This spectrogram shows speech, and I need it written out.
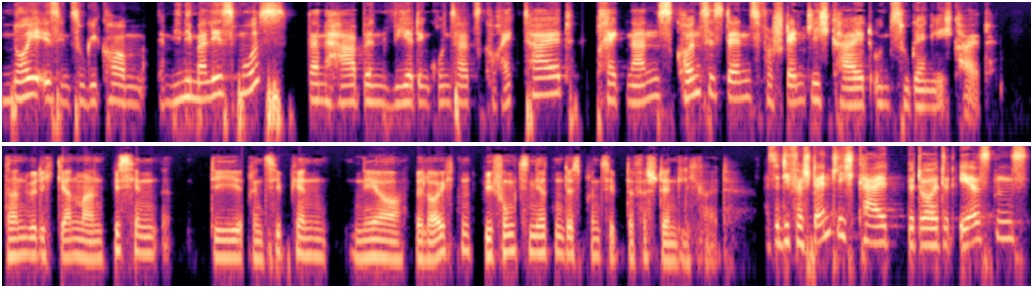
Neu ist hinzugekommen der Minimalismus. Dann haben wir den Grundsatz Korrektheit, Prägnanz, Konsistenz, Verständlichkeit und Zugänglichkeit. Dann würde ich gern mal ein bisschen die Prinzipien näher beleuchten. Wie funktioniert denn das Prinzip der Verständlichkeit? Also die Verständlichkeit bedeutet erstens,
